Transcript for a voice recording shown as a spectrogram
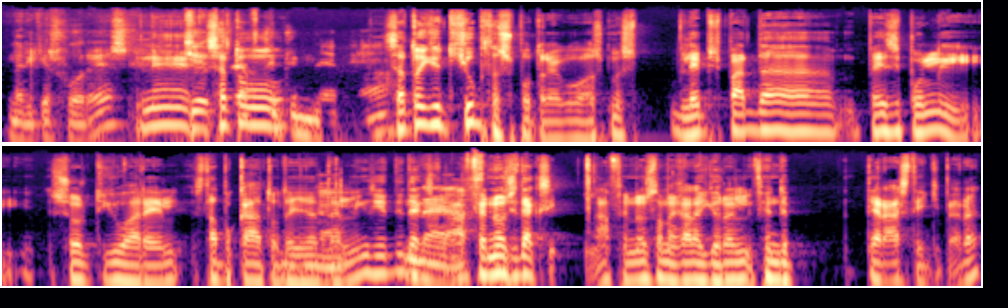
μερικές φορές Είναι και σαν σε αυτή το, την έννοια σαν το YouTube θα σου πω τώρα εγώ. Ας πούμε, βλέπεις πάντα, παίζει πολύ short URL στα από κάτω τα, Ναι. τα links. Γιατί εντάξει, Ναι, αφενός, εντάξει, αφενός τα μεγάλα URL φαίνονται τεράστια εκεί πέρα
